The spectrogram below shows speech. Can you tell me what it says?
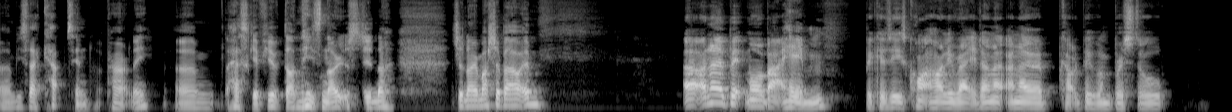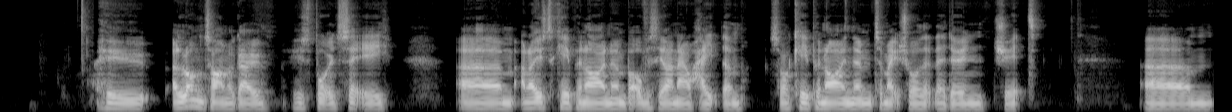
Um, he's their captain, apparently. Um, Heskey, if you've done these notes, do you know do you know much about him? Uh, I know a bit more about him because he's quite highly rated. I know, I know a couple of people in Bristol who a long time ago who supported City um, and I used to keep an eye on them, but obviously I now hate them. So I keep an eye on them to make sure that they're doing shit. Um,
